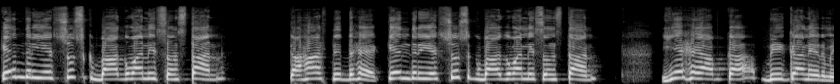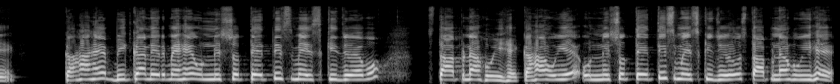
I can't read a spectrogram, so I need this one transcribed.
केंद्रीय शुष्क बागवानी संस्थान कहाँ स्थित है? केंद्रीय शुष्क बागवानी संस्थान यह है आपका बीकानेर में। कहा है? बीकानेर में है। 1933 में इसकी जो है वो स्थापना हुई है। कहा हुई है? 1933 में इसकी जो है स्थापना हुई है।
